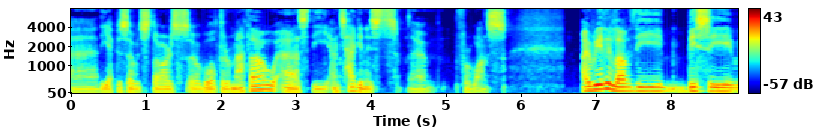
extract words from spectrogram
Uh, the episode stars uh, Walter Matthau as the antagonist uh, for once. I really love the busy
